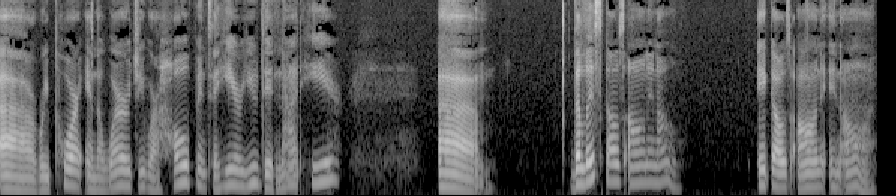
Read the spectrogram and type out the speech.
uh, report and the words you were hoping to hear, you did not hear. Um, the list goes on and on. It goes on and on.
